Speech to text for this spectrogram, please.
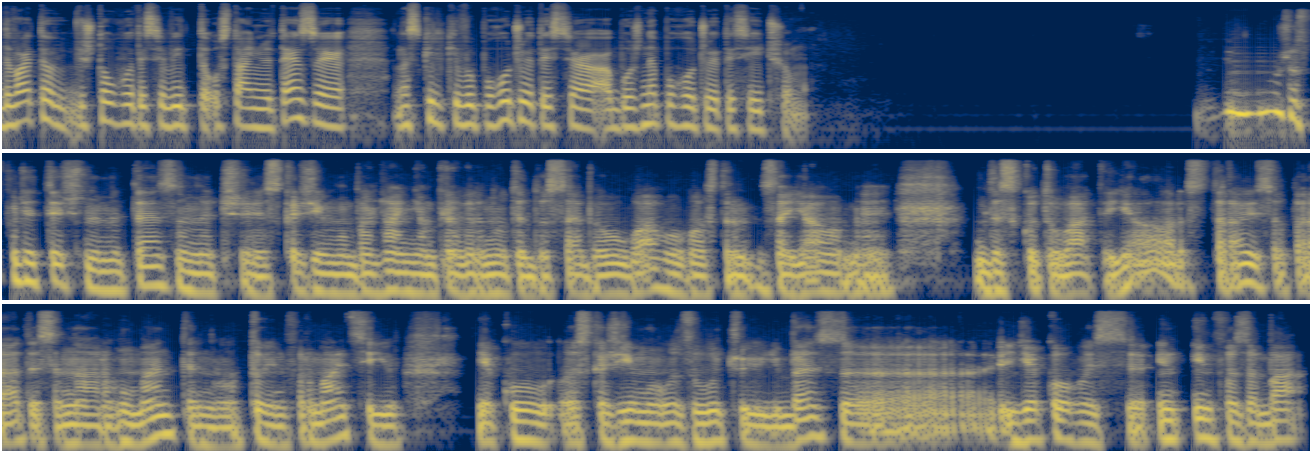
Давайте відштовхуватися від останньої тези. Наскільки ви погоджуєтеся або ж не погоджуєтеся, і чому? Може з політичними тезами чи, скажімо, бажанням привернути до себе увагу гострими заявами, дискутувати. Я стараюся опиратися на аргументи, на ту інформацію, яку, скажімо, озвучують без е, якогось ін- інфозаба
